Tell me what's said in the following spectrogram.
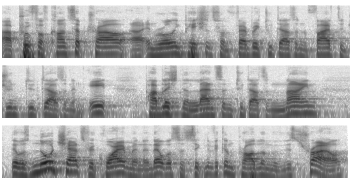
uh, proof of concept trial uh, enrolling patients from February 2005 to June 2008, published in the Lancet in 2009. There was no chance requirement, and that was a significant problem with this trial.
